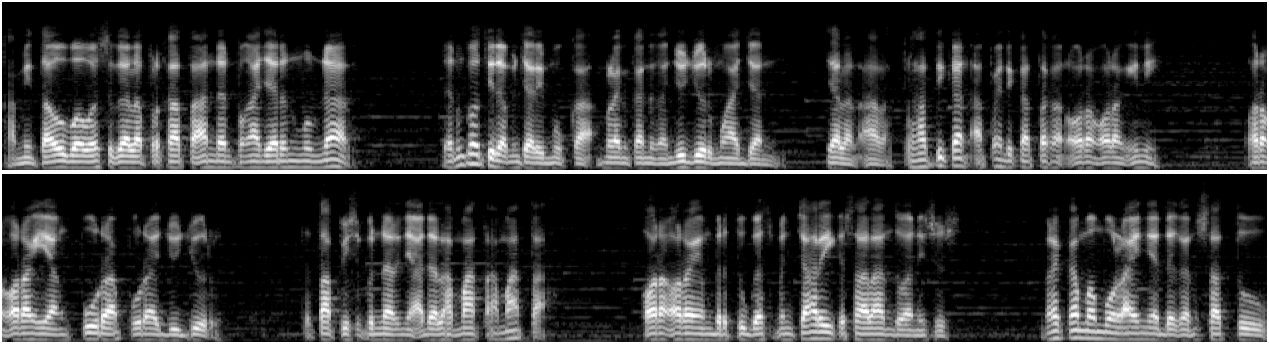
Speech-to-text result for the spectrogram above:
kami tahu bahwa segala perkataan dan pengajaran benar, dan engkau tidak mencari muka, melainkan dengan jujur mengajar jalan Allah. Perhatikan apa yang dikatakan orang-orang ini, orang-orang yang pura-pura jujur, tetapi sebenarnya adalah mata-mata, orang-orang yang bertugas mencari kesalahan Tuhan Yesus. Mereka memulainya dengan satu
